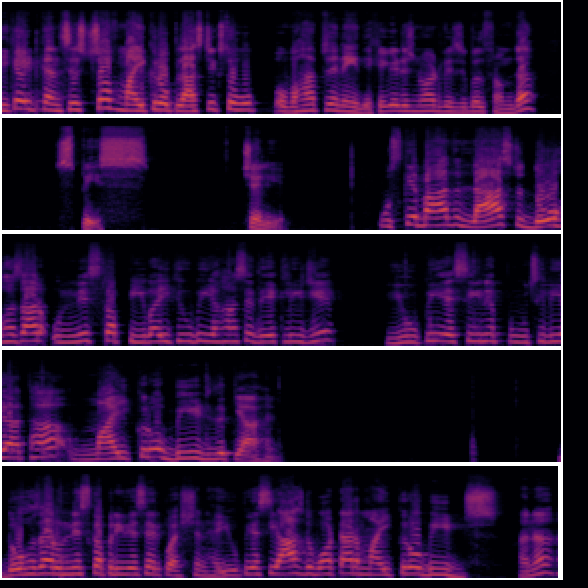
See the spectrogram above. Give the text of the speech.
ठीक है? It consist of micro plastic तो वो वहाँ से नहीं दिखेगा। It is not visible from the space चलिए। उसके बाद लास्ट 2019 का पीवाईक्यू भी यहाँ से देख लीजिए। यूपीएससी ने पूछ लिया था माइक्रो बीड्स क्या है? 2019 का प्रीवियस ईयर क्वेश्चन है। UPSC asked what are micro beads है ना?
